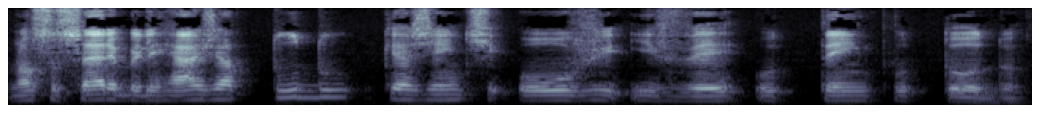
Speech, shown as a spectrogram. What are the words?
Nosso cérebro ele reage a tudo que a gente ouve e vê o tempo todo.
